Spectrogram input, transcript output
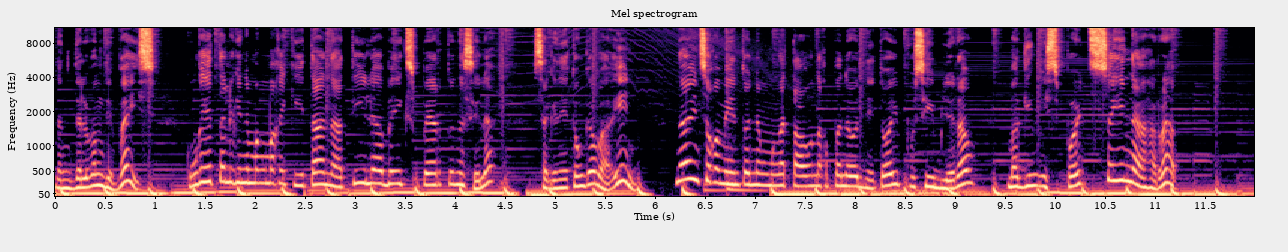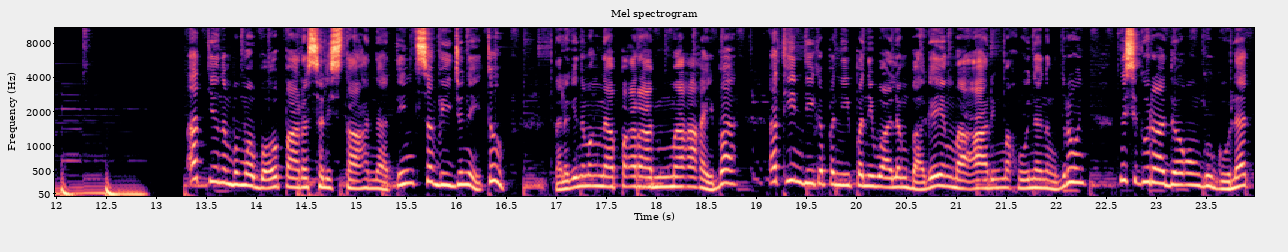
ng dalawang device. Kung kaya talaga namang makikita na tila ba eksperto na sila sa ganitong gawain. Nayon sa komento ng mga taong nakapanood nito ay posible raw maging esports sa hinaharap. At yun ang bumubuo para sa listahan natin sa video na ito. Talaga namang napakaraming makakaiba at hindi ka panipaniwalang bagay ang maaaring makuna ng drone na sigurado akong gugulat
